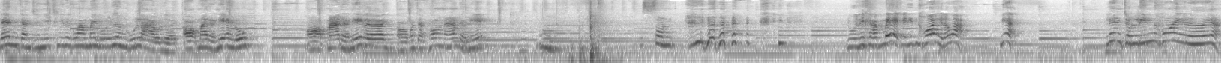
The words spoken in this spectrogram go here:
เล่นกันชนิดที่เรียกว่าไม่รู้เรื่องรู้ราวเลย ออกมาเดี๋ยวนี้ไอ้ลุงออกมาเดี๋ยวนี้เลย ออกมาจากห้องน้ำเดี๋ยวนี้ อืมซน ดูดิครับเมฆลิ้นห้อยแล้วอะเนี่ย เล่นจนลิ้นห้อยเลยอะ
